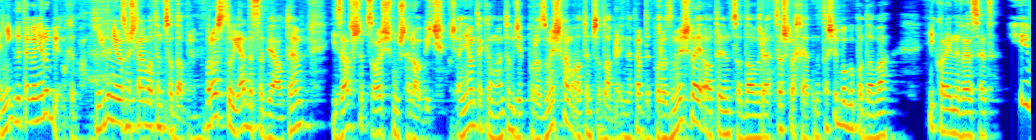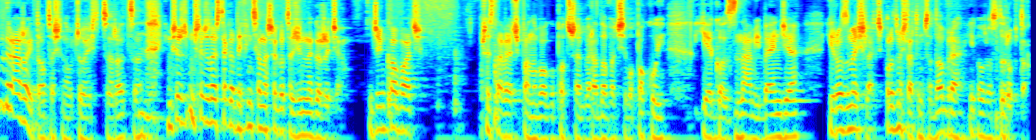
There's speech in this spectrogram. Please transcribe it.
ja nigdy tego nie robiłem chyba. Nigdy nie rozmyślałem o tym, co dobre. Po prostu jadę sobie autem i zawsze coś muszę robić. A nie mam takiego momentu, gdzie porozmyślam o tym, co dobre. I naprawdę porozmyślaj o tym, co dobre, co szlachetne, co się Bogu podoba. I kolejny werset. I wdrażaj to, co się nauczyłeś. Co, co. I myślę, myślę, że to jest taka definicja naszego codziennego życia. Dziękować, przedstawiać Panu Bogu potrzeby, radować się, bo pokój Jego z nami będzie i rozmyślać. Porozmyślać o tym, co dobre i po prostu rób to.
